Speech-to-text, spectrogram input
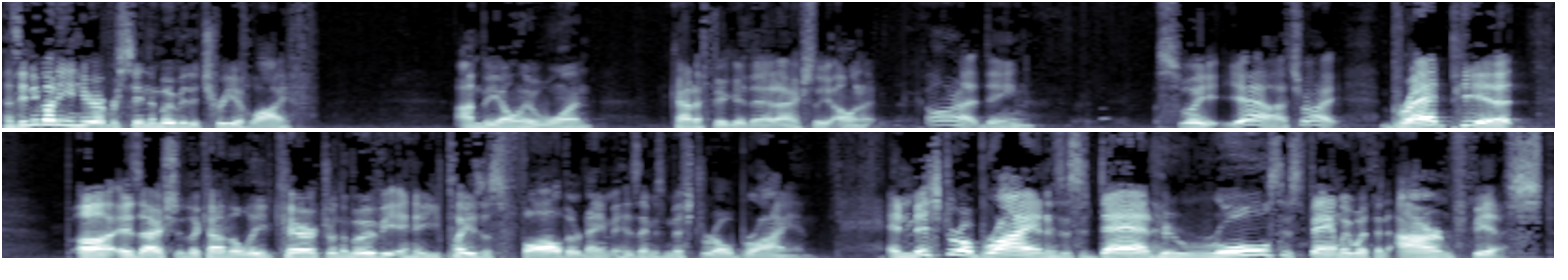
Has anybody in here ever seen the movie The Tree of Life? I'm the only one. Kind of figured that. Actually it. All right, Dean. Sweet. Yeah, that's right. Brad Pitt uh, is actually the kind of the lead character in the movie, and he plays his father. Name his name is Mr. O'Brien, and Mr. O'Brien is this dad who rules his family with an iron fist.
